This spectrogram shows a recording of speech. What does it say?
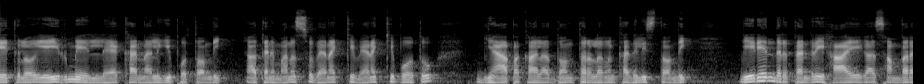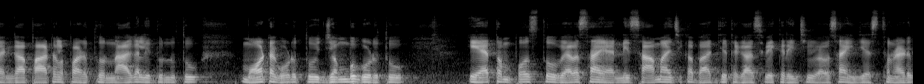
చేతిలో ఎయిర్మెయిల్ లేక నలిగిపోతోంది. అతని మనస్సు వెనక్కి వెనక్కిపోతూ జ్ఞాపకాల దొంతరలను కదిలిస్తోంది. వీరేందర్ తండ్రి హాయిగా సంబరంగా పాటలు పాడుతూ నాగలి దున్నుతూ మూట కొడుతూ జంబు కొడుతూ ఏతం పోస్తూ వ్యవసాయాన్ని సామాజిక బాధ్యతగా స్వీకరించి వ్యవసాయం చేస్తున్నాడు.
